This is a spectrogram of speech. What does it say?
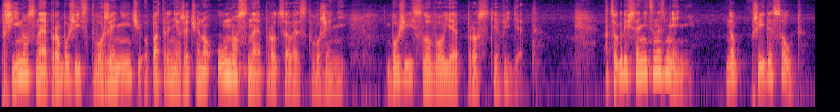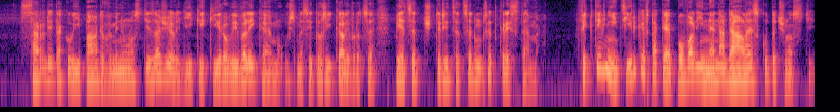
přínosné pro boží stvoření, či opatrně řečeno únosné pro celé stvoření. Boží slovo je prostě vidět. A co když se nic nezmění? No, přijde soud. Sardy takový pád v minulosti zažili díky Kýrovi Velikému, už jsme si to říkali v roce 547 před Kristem. Fiktivní církev také povalí nenadálé skutečnosti.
